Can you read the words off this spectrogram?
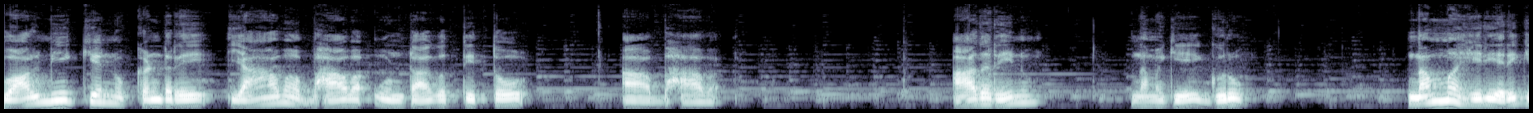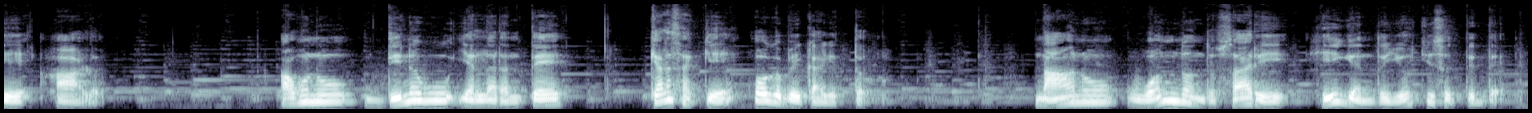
ವಾಲ್ಮೀಕಿಯನ್ನು ಕಂಡರೆ ಯಾವ ಭಾವ ಉಂಟಾಗುತ್ತಿತ್ತೋ ಆ ಭಾವ. ಆದರೇನು? ನಮಗೆ ಗುರು, ನಮ್ಮ ಹಿರಿಯರಿಗೆ ಆಳು. ಅವನು ದಿನವೂ ಎಲ್ಲರಂತೆ ಕೆಲಸಕ್ಕೆ ಹೋಗಬೇಕಾಗಿತ್ತು. ನಾನು ಒಂದೊಂದು ಸಾರಿ ಹೀಗೆಂದು ಯೋಚಿಸುತ್ತಿದ್ದೆ.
